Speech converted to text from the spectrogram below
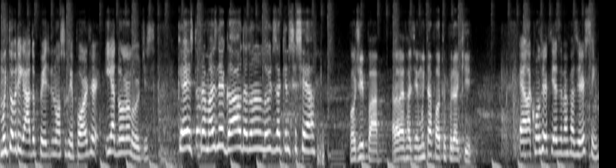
Muito obrigado, Pedro, nosso repórter, e a dona Lourdes. Que é a história mais legal da Dona Lourdes aqui no CCA. Pode ir pá, ela vai fazer muita falta por aqui. Ela com certeza vai fazer sim.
